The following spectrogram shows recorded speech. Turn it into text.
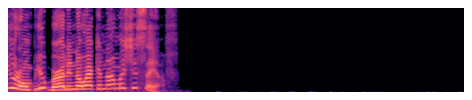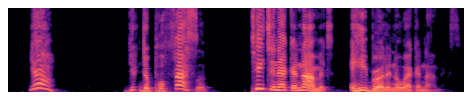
You don't, you barely know economics yourself. Yeah. The professor teaching economics and he barely know economics.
